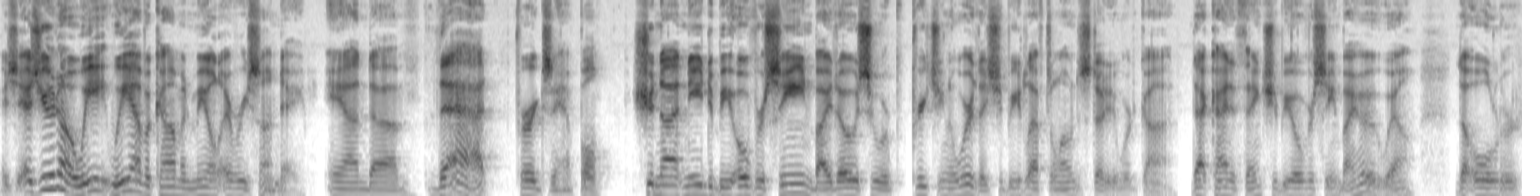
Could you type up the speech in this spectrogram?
as, as you know, we we have a common meal every Sunday, and um, that, for example, should not need to be overseen by those who are preaching the word. They should be left alone to study the word of God. That kind of thing should be overseen by who? Well, the older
